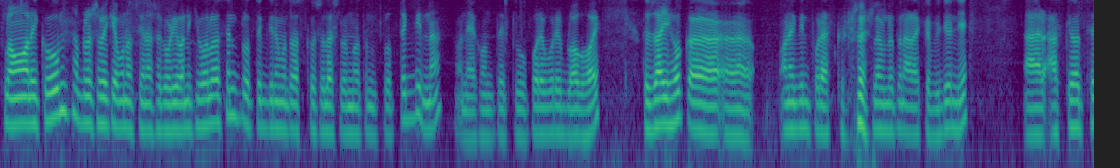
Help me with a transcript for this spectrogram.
আসসালামু আলাইকুম। আপনারা সবাই কেমন আছেন? আশা করি অনেকই ভালো আছেন। প্রত্যেক দিনের মতো আজকে চলে আসলাম নতুন প্রত্যেক দিন না? মানে এখন তো একটু পরে পরে ব্লগ হয়। তো যাই হোক অনেক দিন পরে আজকে চলে আসলাম নতুন আর একটা ভিডিও নিয়ে। আর আজকে হচ্ছে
